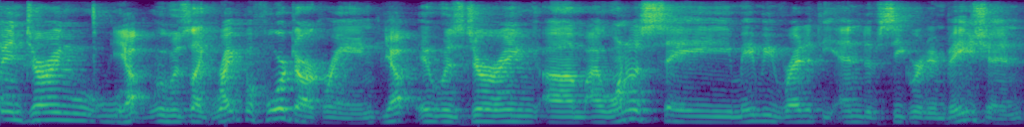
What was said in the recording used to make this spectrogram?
Yep. in during Yep. it was like right before Dark Reign. Yep. It was during um, I want to say maybe right at the end of Secret Invasion.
